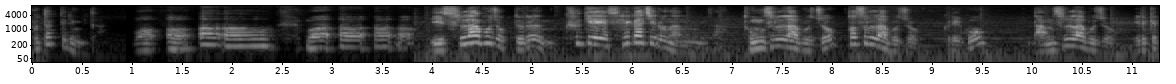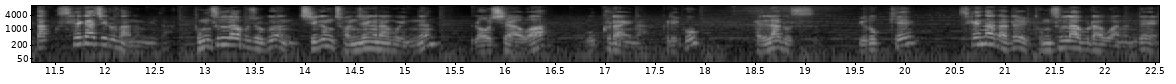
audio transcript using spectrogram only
부탁드립니다. 워어어어 워어어어 이 슬라브족들은 크게 세 가지로 나눕니다. 동슬라브족, 서슬라브족, 그리고 남슬라브족 이렇게 딱 세 가지로 나눕니다. 동슬라브족은 지금 전쟁을 하고 있는 러시아와 우크라이나 그리고 벨라루스 이렇게 세 나라를 동슬라브라고 하는데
